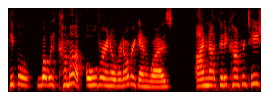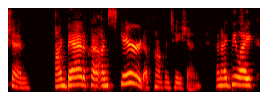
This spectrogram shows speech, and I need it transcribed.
people what would come up over and over and over again was i'm not good at confrontation i'm bad of i'm scared of confrontation and i'd be like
